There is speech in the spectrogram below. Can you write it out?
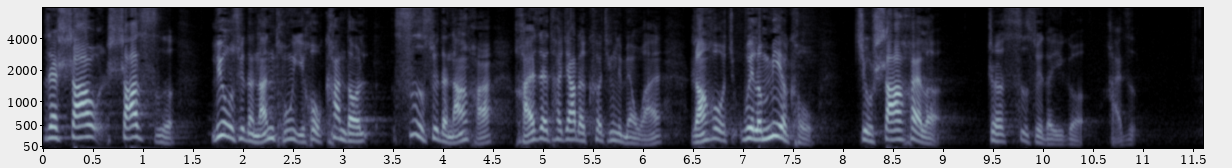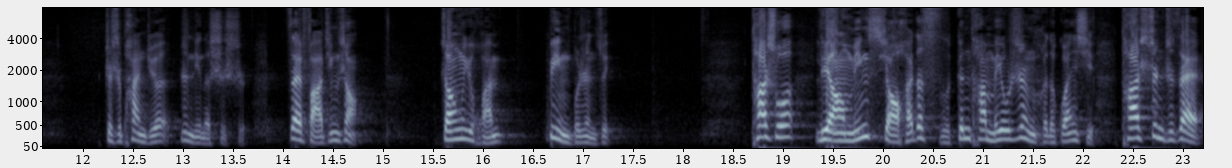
在杀杀死六岁的男童以后，看到四岁的男孩还在他家的客厅里面玩，然后为了灭口，就杀害了这四岁的一个孩子。这是判决认定的事实。在法庭上，张玉环并不认罪。他说，两名小孩的死跟他没有任何的关系。他甚至在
